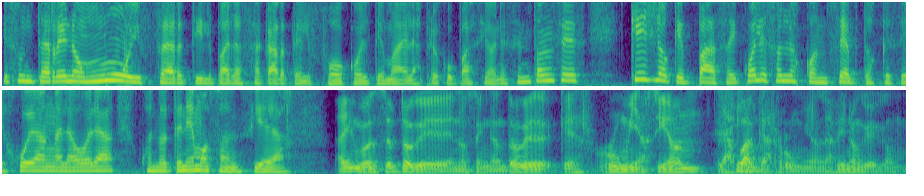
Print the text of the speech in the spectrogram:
es un terreno muy fértil para sacarte el foco, el tema de las preocupaciones. Entonces, ¿qué es lo que pasa y cuáles son los conceptos que se juegan a la hora cuando tenemos ansiedad? Hay un concepto que nos encantó que, que es rumiación. Las Sí. vacas rumian, las vieron que están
